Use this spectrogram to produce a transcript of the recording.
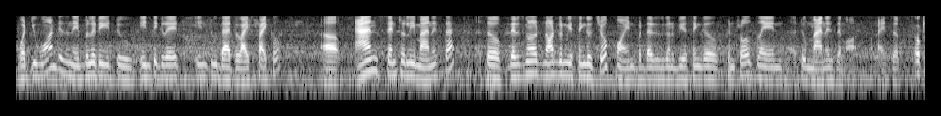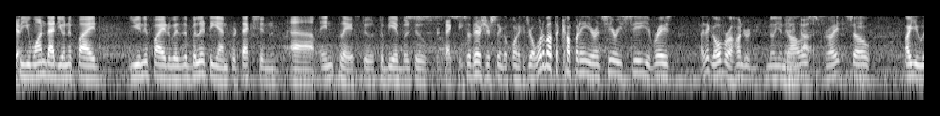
What you want is an ability to integrate into that life cycle uh, and centrally manage that. So there is not going to be a single choke point, but there is going to be a single control plane uh, to manage them all, right? So, Okay. so you want that unified, unified visibility and protection uh, in place to, to be able to protect these. So there's your single point of control. What about the company? You're in Series C, you've raised, I think over $100 million, Million dollars. right? So are you,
